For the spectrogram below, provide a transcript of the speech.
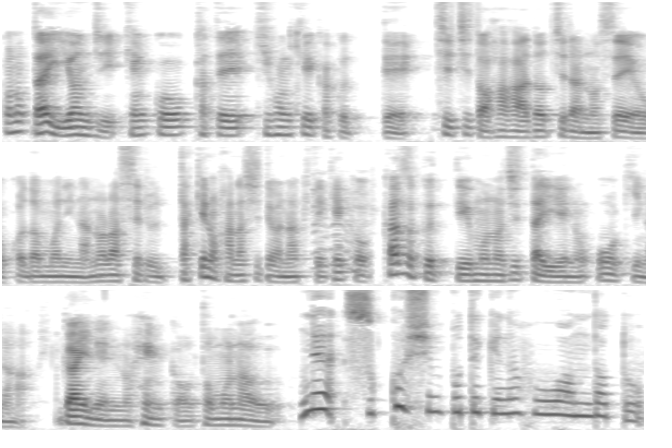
この第4次健康家庭基本計画って、父と母どちらの姓を子供に名乗らせるだけの話ではなくて、結構家族っていうもの自体への大きな概念の変化を伴う。ね、すっごい進歩的な法案だと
